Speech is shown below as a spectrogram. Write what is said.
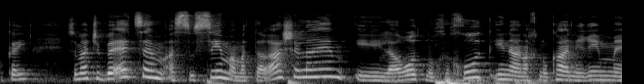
אוקיי? זאת אומרת שבעצם הסוסים, המטרה שלהם היא להראות נוכחות, הנה אנחנו כאן נראים אה,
